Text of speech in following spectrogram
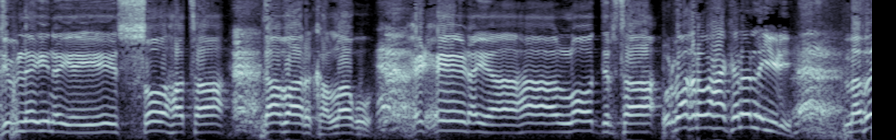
diblaynayay soo hataa dabaarka lagu xidhxidhayaa loo dirtaa warbaaqla waxaa kaloo la yidhi maba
